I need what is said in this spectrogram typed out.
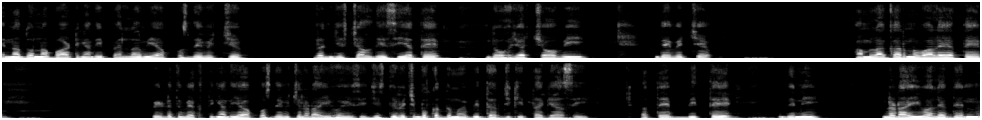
ਇਹਨਾਂ ਦੋਨਾਂ ਪਾਰਟੀਆਂ ਦੀ ਪਹਿਲਾਂ ਵੀ ਆਪਸ ਦੇ ਵਿੱਚ ਰੰਜਿਸ਼ ਚੱਲਦੀ ਸੀ ਅਤੇ 2024 ਦੇ ਵਿੱਚ ਹਮਲਾ ਕਰਨ ਵਾਲੇ ਅਤੇ ਪੀੜਤ ਵਿਅਕਤੀਆਂ ਦੀ ਆਪਸ ਦੇ ਵਿੱਚ ਲੜਾਈ ਹੋਈ ਸੀ, ਜਿਸ ਦੇ ਵਿੱਚ ਮੁਕੱਦਮਾ ਵੀ ਦਰਜ ਕੀਤਾ ਗਿਆ ਸੀ ਅਤੇ ਬੀਤੇ ਦਿਨੀ ਲੜਾਈ ਵਾਲੇ ਦਿਨ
